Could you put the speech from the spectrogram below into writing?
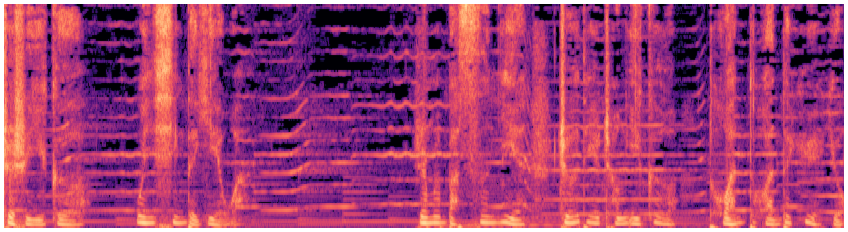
这是一个温馨的夜晚，人们把思念折叠成一个团团的月圆，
